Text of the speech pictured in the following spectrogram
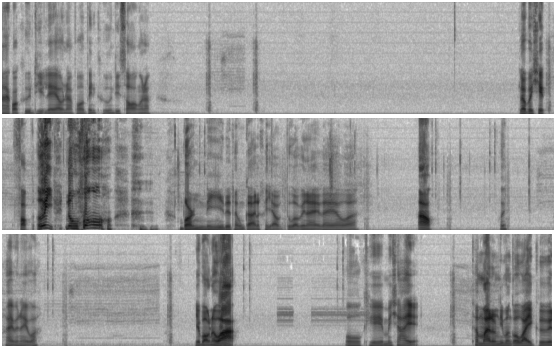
มากกว่าคืนที่แล้วนะ เพราะมันเป็นคืนที่สองนะเราไปเช็คฟอกเอ้ย โน บอนนี่ได้ทำการขยับตัวไปไหนแล้วอะ อ้าว เฮ้ย หายไปไหนวะ อย่าบอกนะว่า โอเคไม่ใช่ ถ้ามาตรงนี้มันก็ไวเกิน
